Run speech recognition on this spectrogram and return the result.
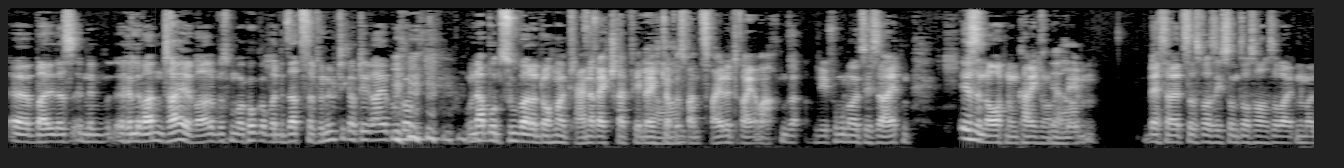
äh, weil das in einem relevanten Teil war. Da müssen wir mal gucken, ob wir den Satz dann vernünftig auf die Reihe bekommen. und ab und zu war dann doch mal ein kleiner Rechtschreibfehler. Ich Ja. glaube, das waren zwei oder drei, aber 98, nee, 95 Seiten. Ist in Ordnung, kann ich noch Ja. mitleben. Besser als das, was ich sonst aus Hausarbeiten immer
